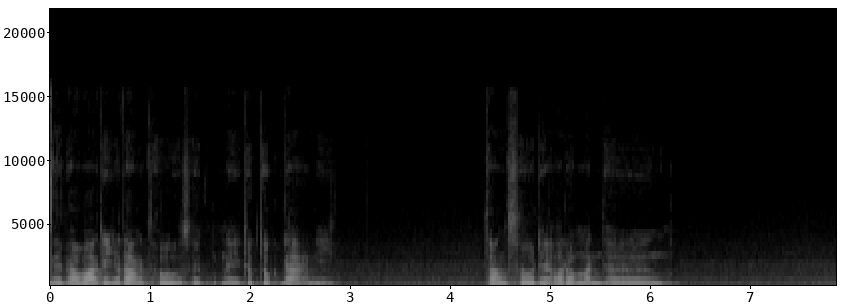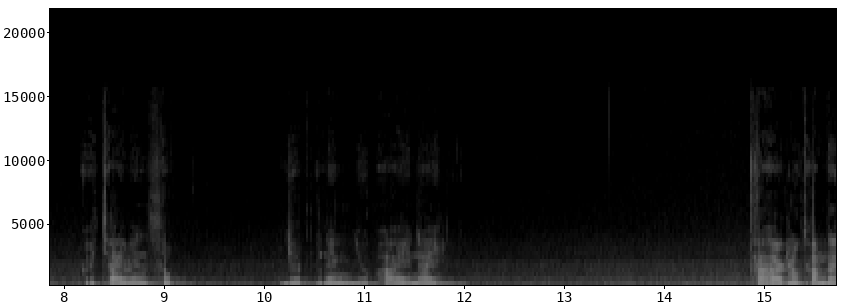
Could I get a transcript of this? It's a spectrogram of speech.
ในภาวะที่จะต้องสู้ศึกในทุก ๆด้านนี้ ต้องสู้ด้วยอารมณ์บันเทิง คือใจเป็นสุข หยุดนิ่งอยู่ภายใน ถ้าหากลูกทำได้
